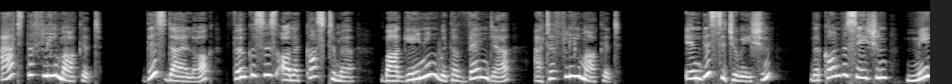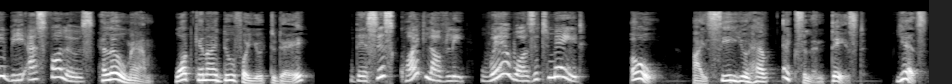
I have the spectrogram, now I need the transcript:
At the flea market. This dialogue focuses on a customer bargaining with a vendor at a flea market. In this situation, the conversation may be as follows. Hello, ma'am. What can I do for you today? This is quite lovely. Where was it made? Oh, I see you have excellent taste. Yes,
